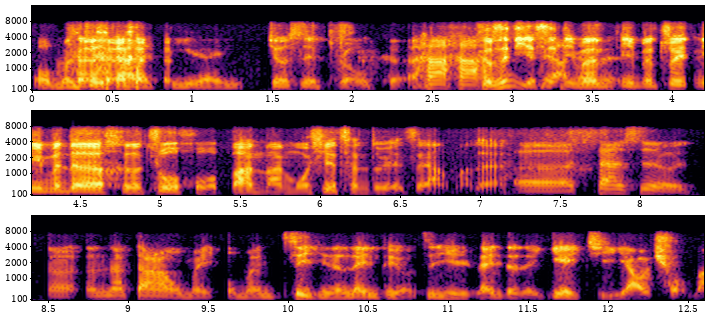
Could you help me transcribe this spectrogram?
我们最大的敌人就是 broker，可是也是你们你们最你们的合作伙伴嘛，某些程度也这样嘛，对。呃，但是呃那当然我们我们自己的 lender 有自己 lender 的业绩要求嘛，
